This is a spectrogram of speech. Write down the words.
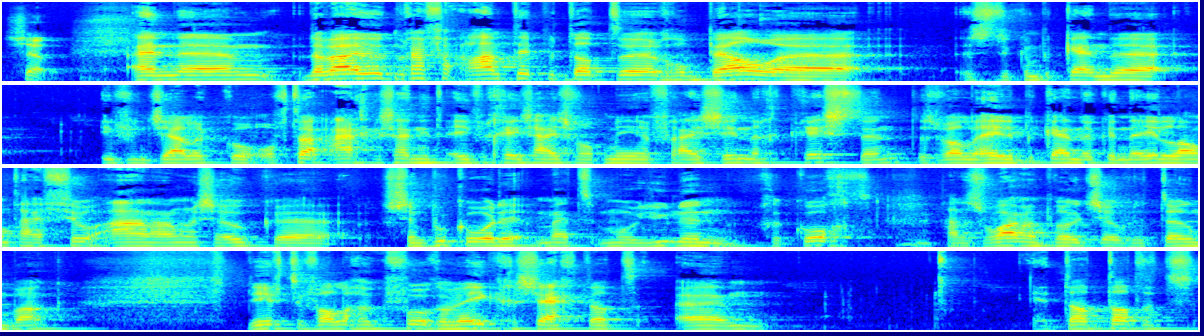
Zo. En um, daar wil je ook nog even aantippen dat uh, Rob Bell, uh, is natuurlijk een bekende evangelical, of daar eigenlijk zijn niet evangelisch, hij is wat meer vrijzinnig christen. Dat is wel een hele bekende ook in Nederland. Hij heeft veel aanhangers, ook uh, zijn boeken worden met miljoenen gekocht. Gaan dus warme broodjes over de toonbank. Die heeft toevallig ook vorige week gezegd dat, um, dat, dat het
